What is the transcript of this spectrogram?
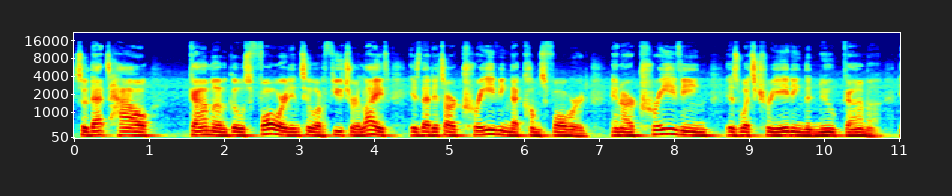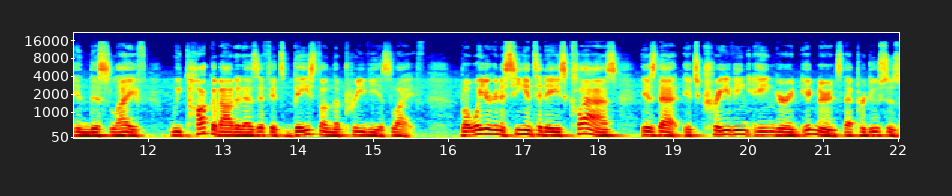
So that's how karma goes forward into a future life is that it's our craving that comes forward and our craving is what's creating the new karma in this life we talk about it as if it's based on the previous life but what you're going to see in today's class is that it's craving, anger, and ignorance that produces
